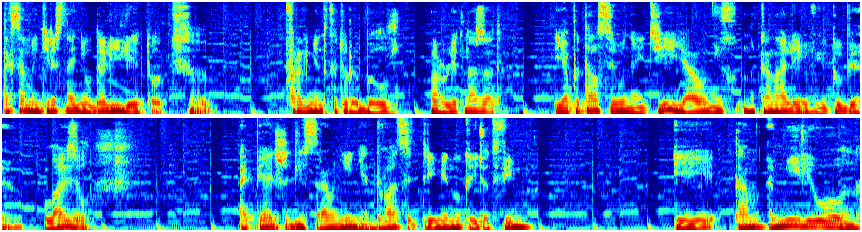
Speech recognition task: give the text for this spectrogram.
Так самое интересное, они удалили тот э, фрагмент, который был пару лет назад. Я пытался его найти, я у них на канале в Ютубе лазил. Опять же, для сравнения, 23 минуты идет фильм, и там миллион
